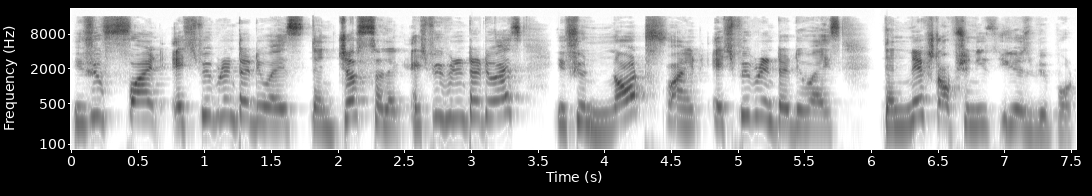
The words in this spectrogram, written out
If you find hp printer device then just select hp printer device. If you not find hp printer device then next option is usb port.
